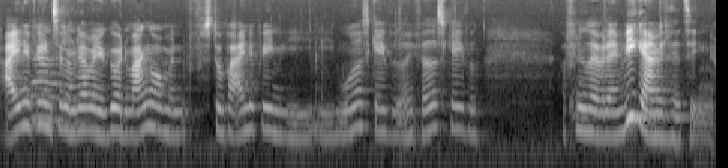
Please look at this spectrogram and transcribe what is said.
egne ben, selvom det har man jo gjort i mange år, men stå på egne ben i, i moderskabet og i faderskabet, og finde ud af, hvordan vi gerne vil have tingene.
